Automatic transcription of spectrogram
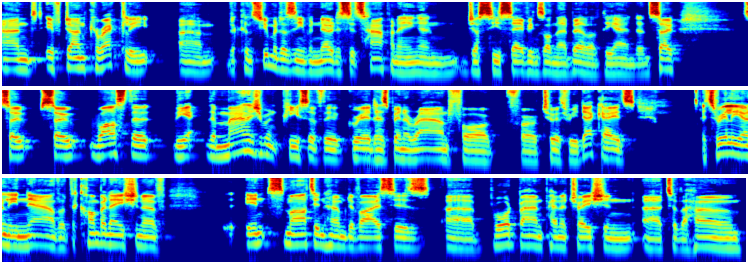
And if done correctly, um, the consumer doesn't even notice it's happening and just sees savings on their bill at the end. And so so, so whilst the, the, the management piece of the grid has been around for, for two or three decades, it's really only now that the combination of in smart in-home devices, uh, broadband penetration uh, to the home,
